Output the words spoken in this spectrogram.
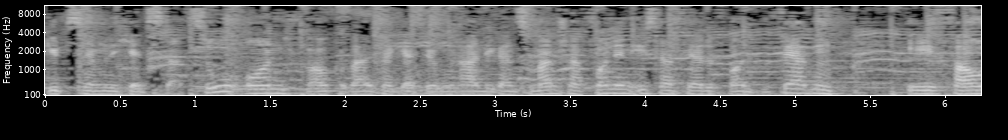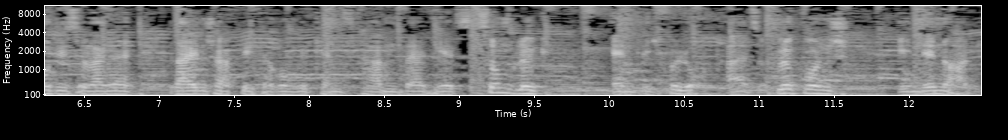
gibt es nämlich jetzt dazu und Frau Walter, Gerd Jürgen die ganze Mannschaft von den Islandpferdefreunden Pferden e.V., die so lange leidenschaftlich darum gekämpft haben, werden jetzt zum Glück endlich belohnt. Also Glückwunsch in den Norden.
